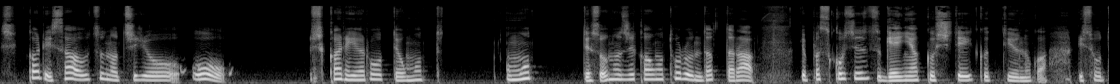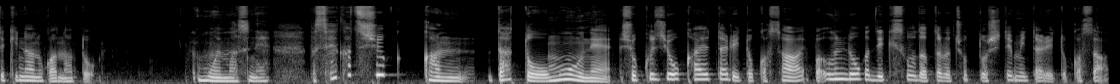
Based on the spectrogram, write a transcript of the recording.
しっかりさ、うつの治療をしっかりやろうって思って、思ってその時間を取るんだったら、やっぱ少しずつ減薬していくっていうのが理想的なのかなと思いますね。生活習慣感だと思うね。食事を変えたりとかさ、やっぱ運動ができそうだったらちょっとしてみたりとかさ。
